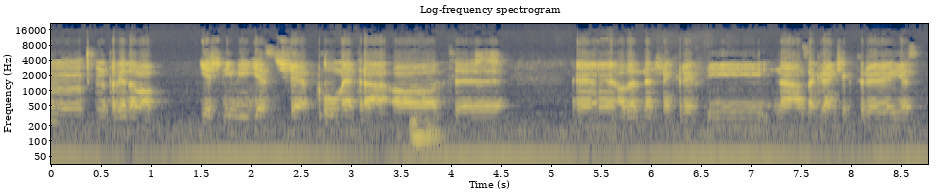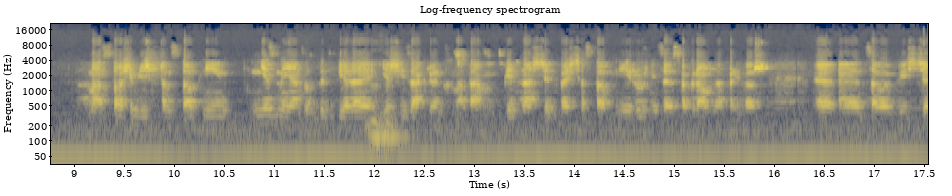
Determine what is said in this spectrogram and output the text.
mm, no to wiadomo, jeśli jest się pół metra od, e, e, od wewnętrznych ryfli na zakręcie, który jest, ma 180 stopni, nie zmienia to zbyt wiele. Mhm. Jeśli zakręt ma tam 15-20 stopni, różnica jest ogromna, ponieważ e, całe wyjście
